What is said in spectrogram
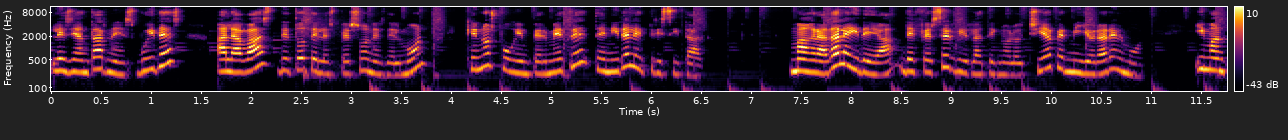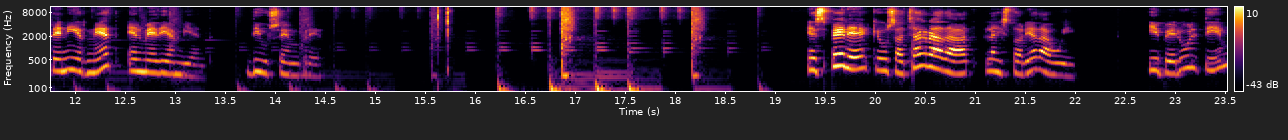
les llanternes buides a l'abast de totes les persones del món que no es puguin permetre tenir electricitat. M'agrada la idea de fer servir la tecnologia per millorar el món i mantenir net el medi ambient, diu sempre. Espere que us hagi agradat la història d'avui. I per últim,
